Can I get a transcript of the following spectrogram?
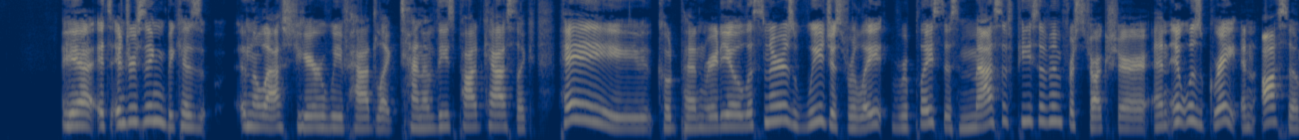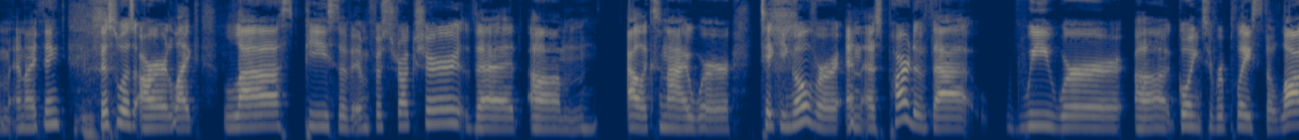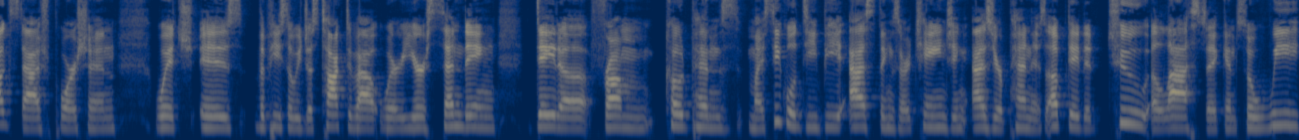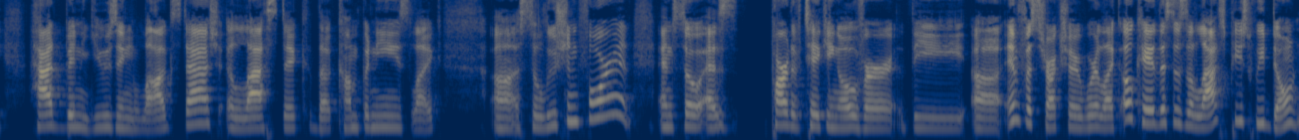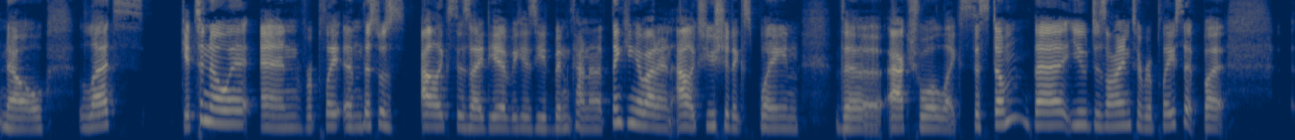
Yeah, it's interesting because in the last year, we've had like 10 of these podcasts. Like, hey, CodePen radio listeners, we just relate, replaced this massive piece of infrastructure and it was great and awesome. And I think this was our like last piece of infrastructure that um, Alex and I were taking over. And as part of that, we were uh, going to replace the Logstash portion, which is the piece that we just talked about, where you're sending data from CodePen's MySQL DB as things are changing, as your pen is updated to Elastic. And so we had been using Logstash, Elastic, the company's like uh, solution for it. And so as part of taking over the uh, infrastructure, we're like, okay, this is the last piece we don't know. Let's get to know it and replace and this was Alex's idea because he'd been kind of thinking about it. And Alex you should explain the actual like system that you designed to replace it. But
